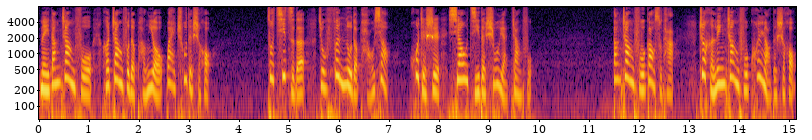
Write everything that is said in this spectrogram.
每当丈夫和丈夫的朋友外出的时候，做妻子的就愤怒的咆哮，或者是消极的疏远丈夫。当丈夫告诉她，这很令丈夫困扰的时候。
